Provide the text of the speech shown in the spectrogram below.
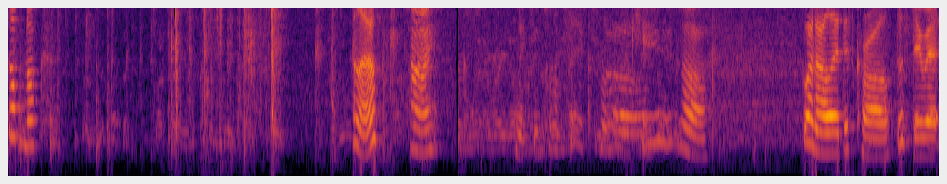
Knock knock. Hello. Hi. Makes him happy because that's cute. Oh. Go on, Ella, just crawl. Just do it.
